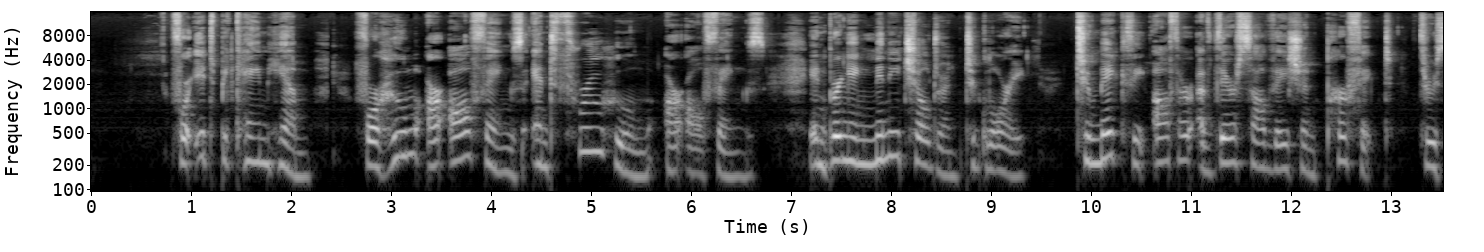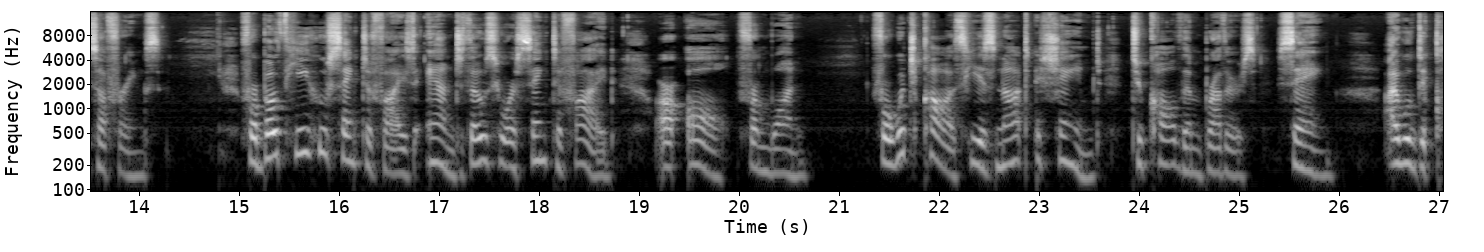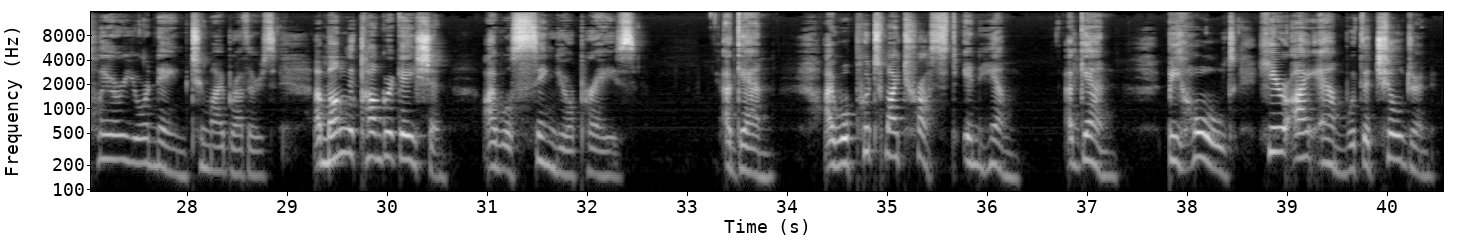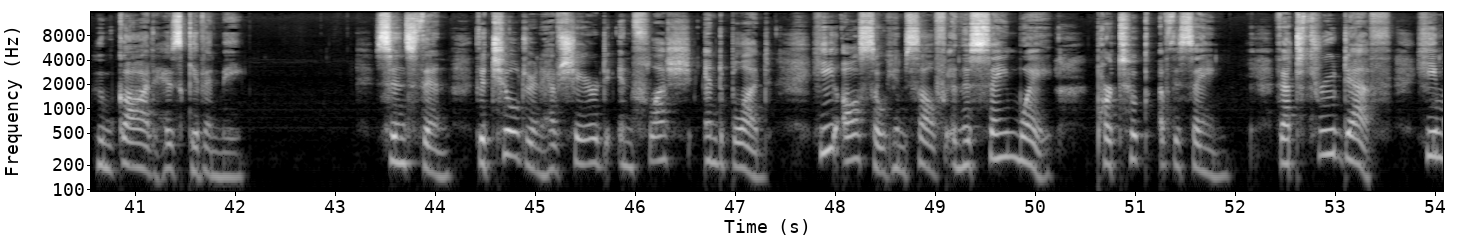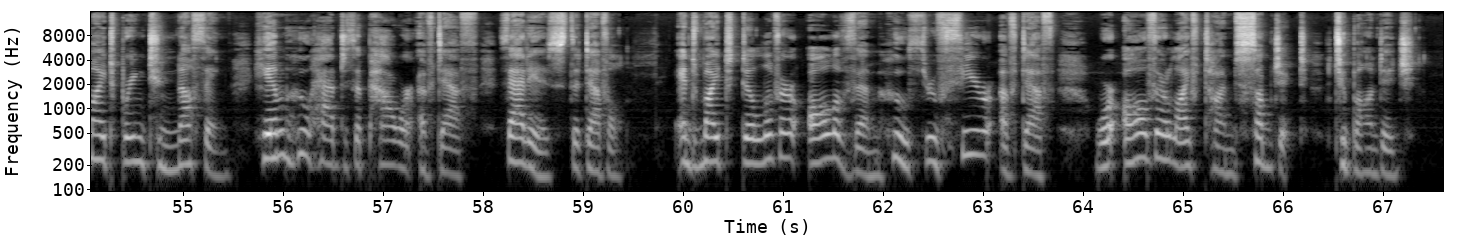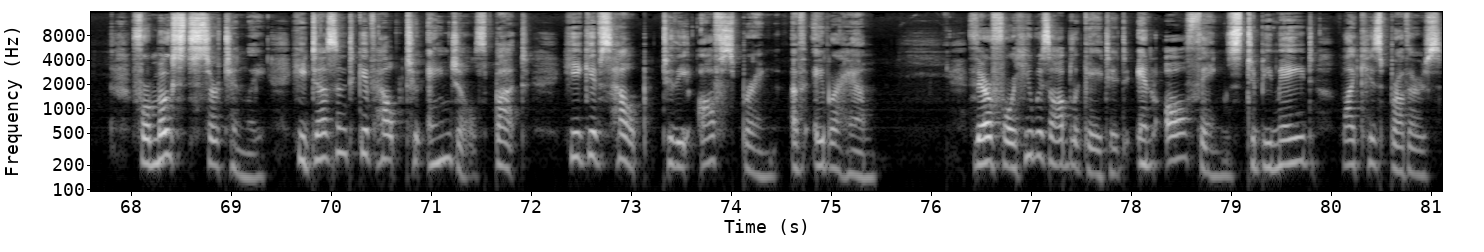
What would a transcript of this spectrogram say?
For it became him, for whom are all things and through whom are all things, in bringing many children to glory, to make the author of their salvation perfect through sufferings. For both he who sanctifies and those who are sanctified are all from one. For which cause he is not ashamed to call them brothers, saying, I will declare your name to my brothers. Among the congregation I will sing your praise. Again, I will put my trust in him. Again, behold, here I am with the children whom God has given me. Since then, the children have shared in flesh and blood. He also himself, in the same way, partook of the same, that through death he might bring to nothing him who had the power of death, that is, the devil, and might deliver all of them who, through fear of death, were all their lifetime subject to bondage. For most certainly, he doesn't give help to angels, but he gives help to the offspring of Abraham. Therefore, he was obligated in all things to be made like his brothers,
